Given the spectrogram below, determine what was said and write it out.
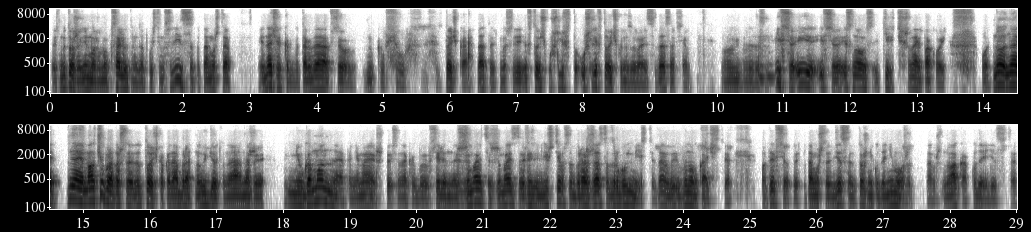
то есть мы тоже не можем абсолютно, допустим, слиться, потому что иначе как бы тогда все, ну, фу, точка, да, то есть мы шли, в точку, ушли в, ушли в точку, называется, да, совсем. Ну, и все, и, и все, и снова тих, тишина и покой. Вот. Но, но, но я молчу про то, что эта точка, когда обратно уйдет, она, она же неугомонная, понимаешь, то есть она как бы вселенная сжимается, сжимается лишь тем, чтобы разжаться в другом месте, да, в, ином качестве. Вот и все, то есть потому что детство тоже никуда не может, потому что ну а как, куда деться-то?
